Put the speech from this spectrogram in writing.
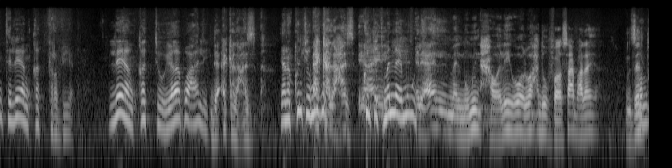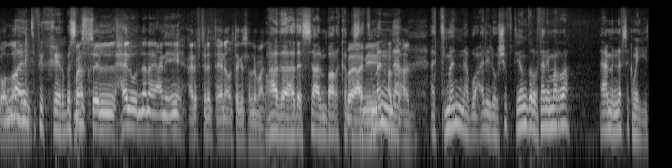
أنت ليه أنقذت ربيع؟ ليه أنقذته يا أبو علي؟ ده أكل عزق يعني كنت يموت أكل عزق كنت عيني. أتمنى يموت العيال ملمومين حواليه وهو لوحده فصعب عليا نزلت والله, والله أنت فيك خير بس, بس الحلو إن أنا يعني إيه عرفت إن أنت هنا قلت أجي اسلم عليك هذا هذا الساعة المباركة بس يعني اتمنى. أتمنى أبو علي لو شفت ينضرب ثاني مرة أعمل نفسك ميت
